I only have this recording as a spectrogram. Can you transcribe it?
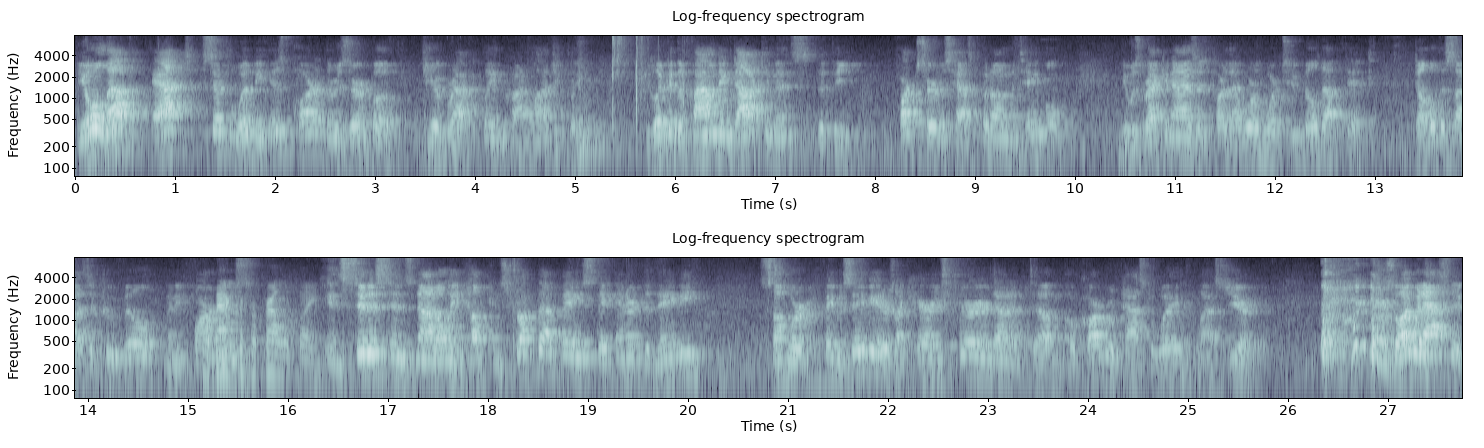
the OLF at Central Whidbey is part of the reserve both geographically and chronologically. If you look at the founding documents that the Park Service has put on the table, it was recognized as part of that World War II build-up that doubled the size of Coupeville, many Go back to farmers and citizens not only helped construct that base, they entered the Navy. Some were famous aviators like Harry Farrier down at um, Oak Harbor passed away last year. So I would ask the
